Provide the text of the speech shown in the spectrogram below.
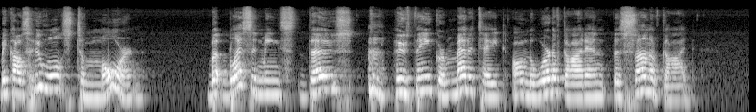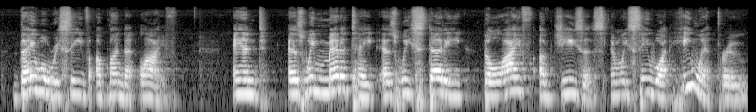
Because who wants to mourn? But blessed means those who think or meditate on the Word of God and the Son of God, they will receive abundant life. And as we meditate, as we study the life of Jesus and we see what he went through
